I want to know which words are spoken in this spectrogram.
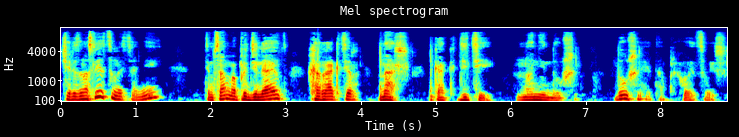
через наследственность, они тем самым определяют характер наш, как детей, но не души. Души – это приходит свыше.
